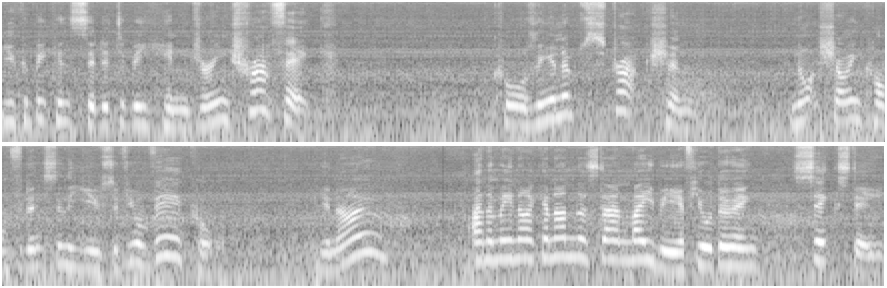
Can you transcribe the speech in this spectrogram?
you could be considered to be hindering traffic causing an obstruction, not showing confidence in the use of your vehicle, you know? And I mean, I can understand maybe if you're doing 60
